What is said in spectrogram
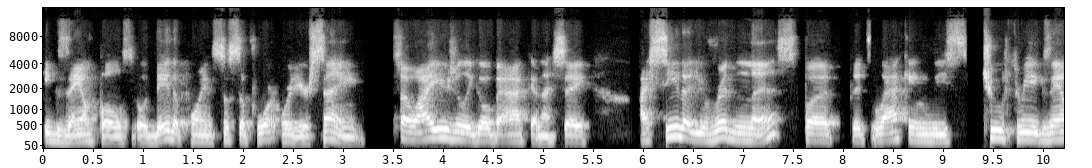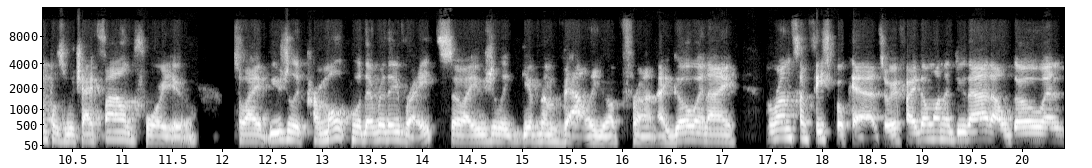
examples or data points to support what you're saying. So I usually go back and I say, I see that you've written this, but it's lacking these two, three examples which I found for you. So I usually promote whatever they write. So I usually give them value up front. I go and I run some Facebook ads, or if I don't want to do that, I'll go and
